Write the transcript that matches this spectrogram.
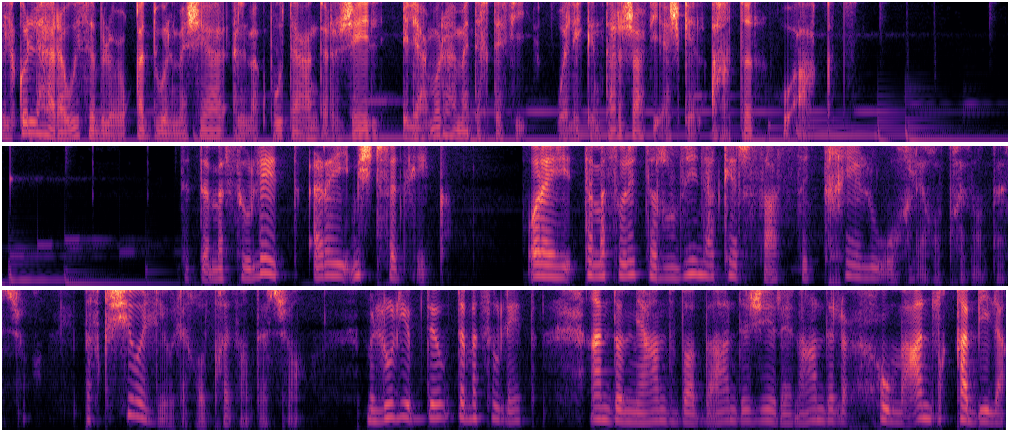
الكلها رواسب العقد والمشاعر المكبوتة عند الرجال اللي عمرها ما تختفي ولكن ترجع في أشكال أخطر وأعقد. التمثلات راهي مش تفدليك وراهي التمثلات الرزينة كارثة c'est très lourd les représentations parce que شنو يوليو les représentations من الأول يبداو تمثلات. عند أمي عند بابا عند الجيران عند الحومه عند القبيلة.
